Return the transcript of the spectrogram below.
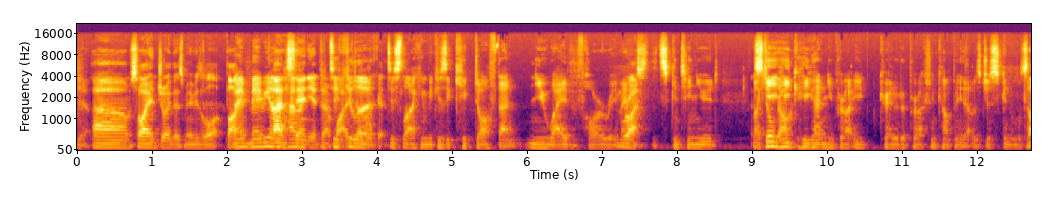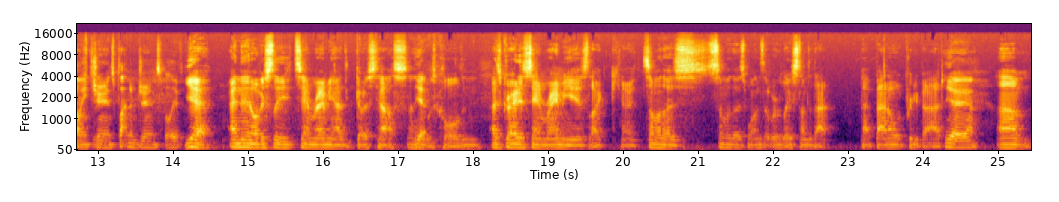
Yeah. Um, so I enjoyed those movies a lot. But maybe, maybe I I, have a you particular like disliking because it kicked off that new wave of horror remakes. Right. It's continued. Like he, he, he had a new product. He created a production company that was just going to look something. Dunes, Platinum Dunes, I believe. Yeah, and then obviously Sam Raimi had Ghost House, I think Yeah. it was called. And as great as Sam Raimi is, like you know, some of those some of those ones that were released under that that banner were pretty bad. Yeah, yeah. Um,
